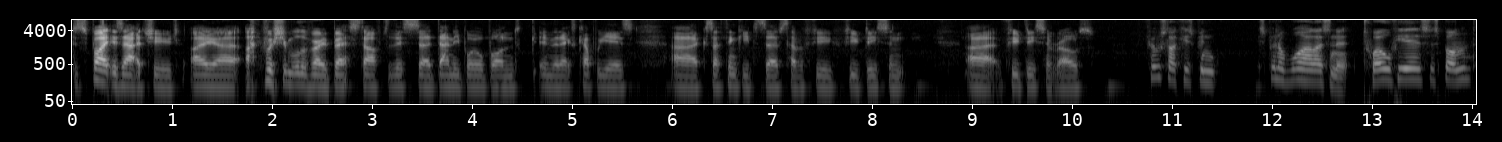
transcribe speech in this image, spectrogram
Despite his attitude, I uh, I wish him all the very best after this uh, Danny Boyle Bond in the next couple of years, because I think he deserves to have a few few decent uh, few decent roles. feels like he's been it's been a while, hasn't it? Twelve years as Bond.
